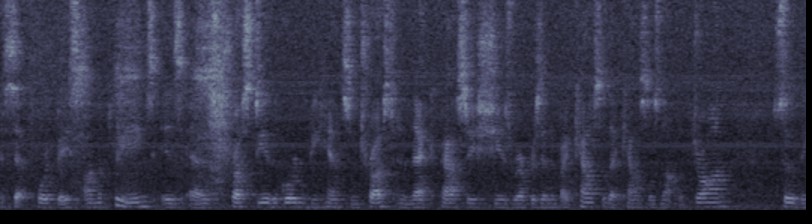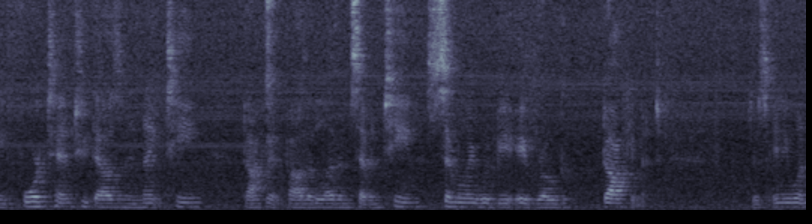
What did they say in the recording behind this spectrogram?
is set forth based on the pleadings, is as trustee of the Gordon B. Hanson Trust, and in that capacity, she is represented by counsel, that counsel is not withdrawn. So the 410-2019 document filed at eleven seventeen similarly would be a rogue document. Does anyone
